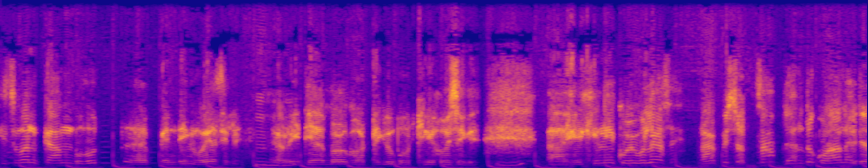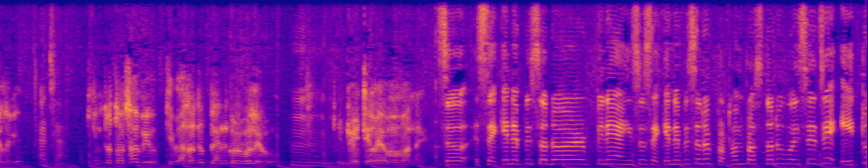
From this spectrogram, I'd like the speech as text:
কিছুমান কাম বহুত পেণ্ডিং হৈ আছিলে. আৰু এতিয়া বাৰু ঘৰত থাকিও বহুত খিনি হৈছেগে সেইখিনি কৰিবলৈ আছে। তাৰপিছত চাওঁ প্লেনটো কৰা নাই এতিয়ালৈকে। আচ্ছা। কিন্তু তথাপিও কিবা এটাতো প্লেন কৰিব লাগিব। কিন্তু এতিয়ালৈকে ভবা নাই। চ' ছেকেণ্ড এপিছডৰ পিনে আহিছো। ছেকেণ্ড এপিছডৰ প্ৰথম প্ৰশ্নটো হৈছে যে এইটো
